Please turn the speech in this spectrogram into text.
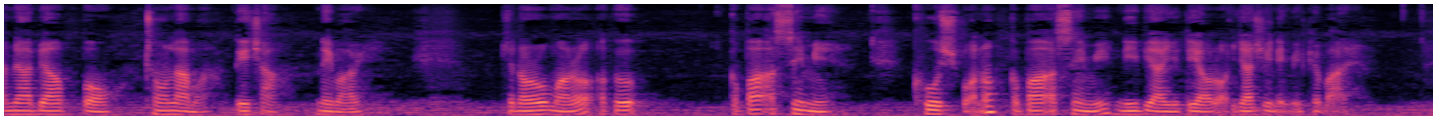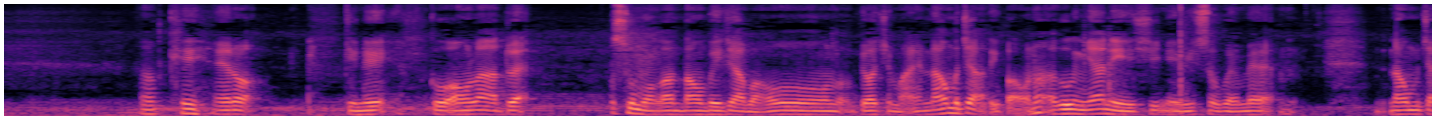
အများပြားပုံထွန်းလာမှာတေးချနေပါပြီကျွန်တော်တို့မှာတော့အခုကပ္ပအဆင့်မြင့် coach ပေါ့နော်ကပ္ပအဆင့်မြင့်နီးပြရေးတယောက်တော့ရရှိနေပြီဖြစ်ပါတယ် okay အဲ့တော့ဒီနေ့ကိုအောင်လာအတွက် အဆုမောကတောင်းပေးကြပါဦးလို့ပြောချင်ပါတယ်နောက်မကြသေးပါဘူးเนาะအခုညနေရှိနေပြီဆိုပေမဲ့နောက်မကြ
